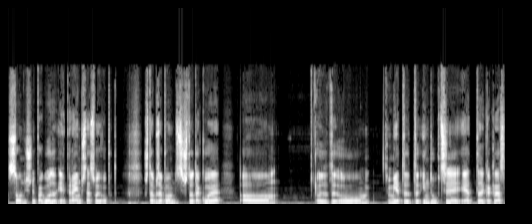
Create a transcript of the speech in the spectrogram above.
солнечную погоду и опираемся на свой опыт. Чтобы запомнить, что такое э, э, метод индукции, это как раз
